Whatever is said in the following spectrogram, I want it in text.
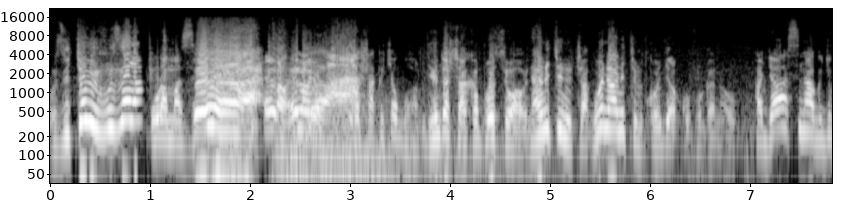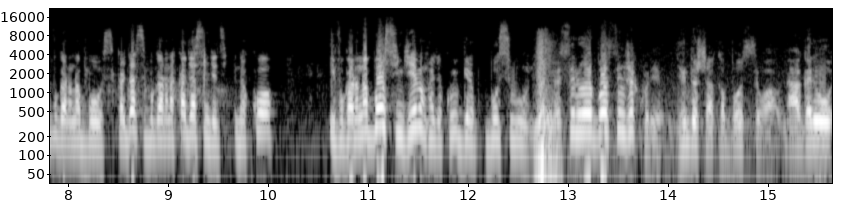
Uzi icyo bivuze ra uramaze. Ero ero urashaka icyo guhana ngenda ashaka bosi wawe. Nta n'ikintu nshaka. We nta n'ikintu twongera kuvugana wowe kajyasi ntabwo ujya uvugana na bosi kajyasi ivugana na kajyasi ngezi nako ivugana na bosi ngewe nkajya kubibwira bosi wundi ese ni we bosi nje kureba? Ngenda ashaka bosi wawe. Ntabwo ari wowe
